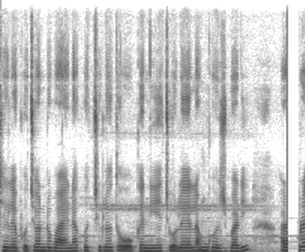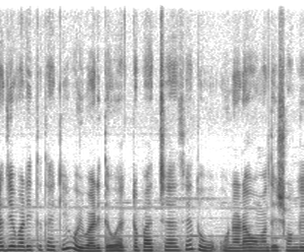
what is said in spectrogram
ছেলে প্রচণ্ড বায়না করছিল, তো ওকে নিয়ে চলে এলাম ঘোষবাড়ি। আর আমরা যে বাড়িতে থাকি, ওই বাড়িতেও একটা বাচ্চা আছে, তো ওনারাও আমাদের সঙ্গে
